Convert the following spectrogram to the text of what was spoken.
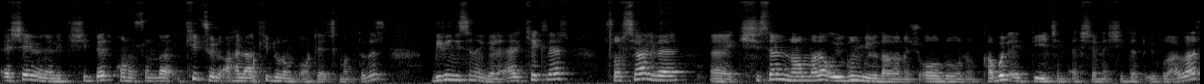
eşe yönelik şiddet konusunda iki tür ahlaki durum ortaya çıkmaktadır. Birincisine göre erkekler sosyal ve e, kişisel normlara uygun bir davranış olduğunu kabul ettiği için eşlerine şiddet uygularlar.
